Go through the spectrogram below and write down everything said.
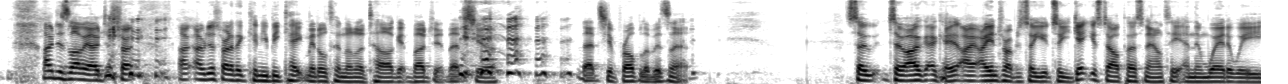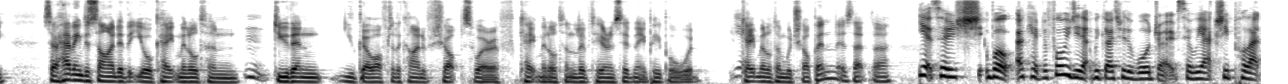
I'm just loving. I'm just trying. I'm just trying to think. Can you be Kate Middleton on a Target budget? That's your. that's your problem, isn't it? So, so okay, I, I interrupted. So you, so you get your style, personality, and then where do we, So having decided that you're Kate Middleton, Mm. do you then you go off to the kind of shops where if Kate Middleton lived here in Sydney, people would Kate Middleton would shop in? Is that the Yeah, so she, well, okay. Before we do that, we go through the wardrobe. So we actually pull out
